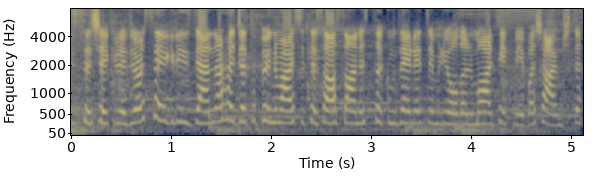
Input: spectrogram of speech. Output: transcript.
Biz teşekkür ediyoruz. Sevgili izleyenler Hacettepe Üniversitesi Hastanesi takımı Devlet Demir Yolları mağlup etmeyi başarmıştı.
